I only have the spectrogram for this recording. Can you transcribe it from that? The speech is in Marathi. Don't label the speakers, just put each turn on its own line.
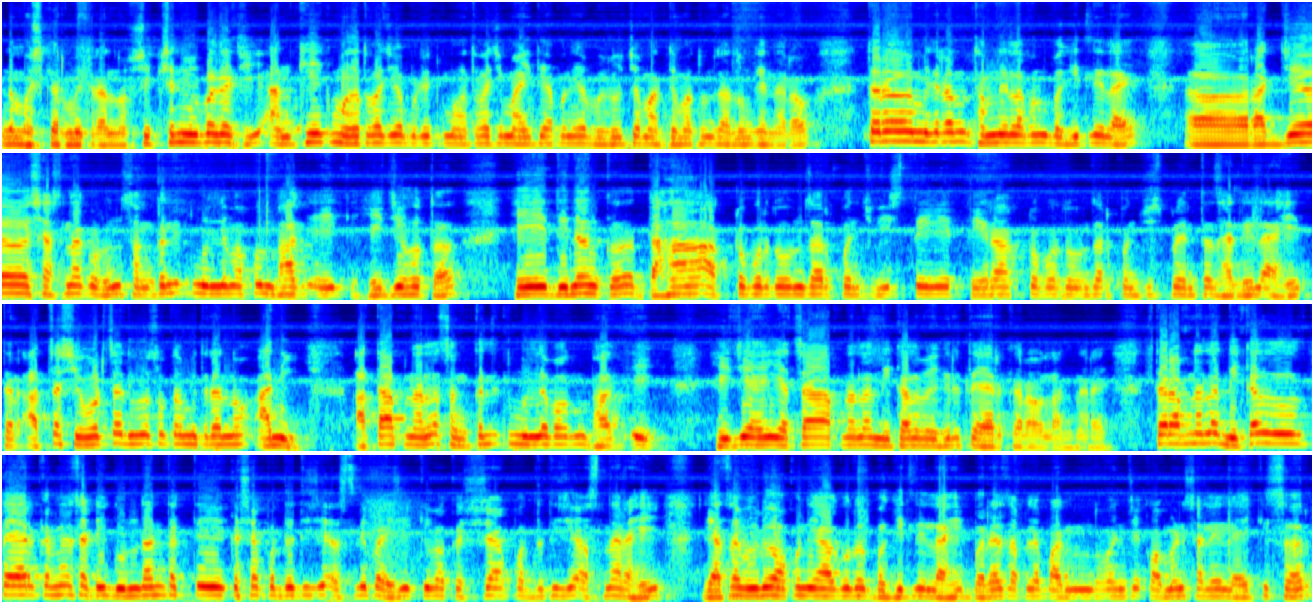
नमस्कार मित्रांनो. शिक्षण विभागाची आणखी एक महत्त्वाची अपडेट महत्त्वाची माहिती आपण या व्हिडिओच्या माध्यमातून जाणून घेणार आहोत. तर मित्रांनो थंबनेल आपण बघितलेलं आहे. राज्य शासनाकडून संकलित मूल्यमापन भाग एक हे जे होतं हे दिनांक दहा ऑक्टोबर दोन हजार पंचवीस ते तेरा ऑक्टोबर दोन हजार पंचवीसपर्यंत झालेलं आहे. तर आजचा शेवटचा दिवस होता मित्रांनो आणि आता आपणाला संकलित मूल्यमापन भाग एक हे जे आहे याचा आपणाला निकाल वगैरे तयार करावा लागणार आहे. तर आपल्याला निकाल तयार करण्यासाठी गुणदान तक्ते कशा पद्धतीचे असले पाहिजे किंवा कशा पद्धती पद्धतीचे असणार आहे याचा व्हिडिओ आपण या अगोदर बघितलेला आहे. बऱ्याच आपल्या बांधवांचे कॉमेंट्स आलेले आहे की सर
